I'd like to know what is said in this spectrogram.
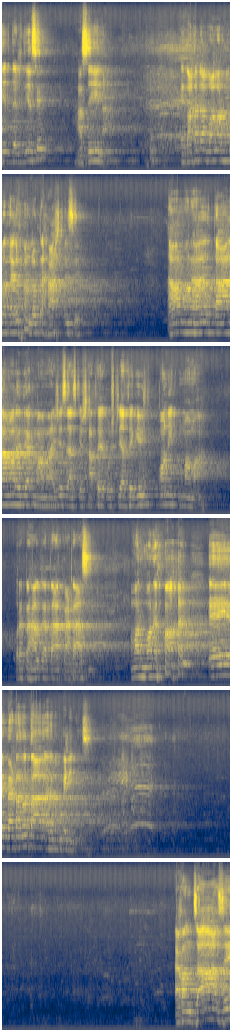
নির্দেশ দিয়েছে। হাসি না এই কথাটা বলার পরে দেখলাম লোকটা হাসতেছে। আমার মনে হয় তার আমার এই যে এক মামা এসেছে আজকে সাথে কুষ্টিয়া থেকে, অনেক মামা। ওর একটা হালকা তার কাটা আছে। আমার মনে হয় এই ব্যাটারও তার এরকম কেটে গেছে এখন যা যে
